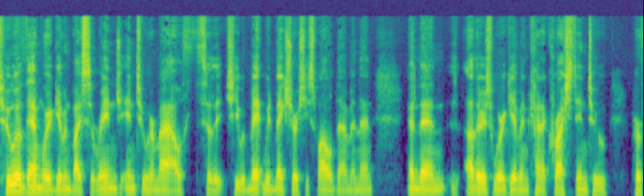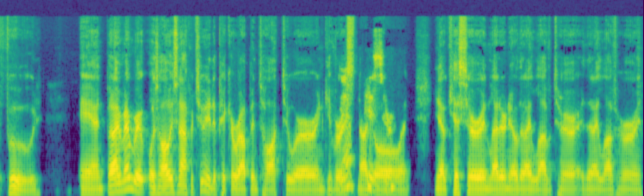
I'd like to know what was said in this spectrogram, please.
two of them were given by syringe into her mouth so that she would make we'd make sure she swallowed them. And then and then others were given kind of crushed into her food. And but I remember it was always an opportunity to pick her up and talk to her and give her a Yeah, her. snuggle and you know, kiss her and let her know that I loved her, that I love her. And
